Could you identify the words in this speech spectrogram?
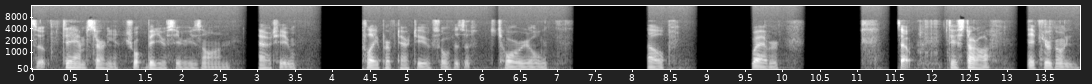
So today I'm starting a short video series on how to play Perfect Tower 2, sort of as a tutorial, help, whatever. So, to start off, if you're going,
